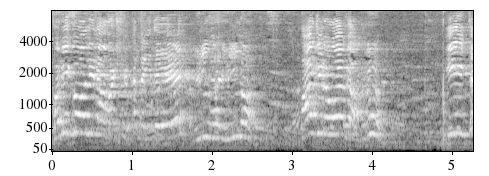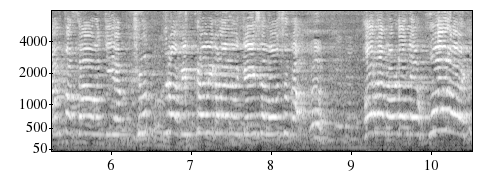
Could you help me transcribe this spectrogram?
ಹೊರಿಗೋಲಿನ ಅವಶ್ಯಕತೆ ಇದೆಯೇ? ಇಲ್ಲ ಇಲ್ಲ. ಹಾಗಿರುವಾಗ ಈ ಚಂಪಸಾವತಿಯ ಕ್ಷುದ್ರ ವಿಕ್ರಮಿಗಳನ್ನು ಜಯಿಸಲು ಸುಖ ಹೊರನೊಡನೆ ಹೋರಾಡಿ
